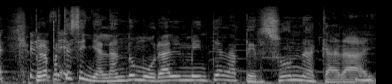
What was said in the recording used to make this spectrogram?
O sea, ¿qué pero aparte dices? señalando moralmente a la persona, caray.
